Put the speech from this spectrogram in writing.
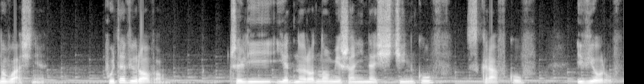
no właśnie, płytę wiórową, czyli jednorodną mieszaninę ścinków, skrawków i wiórów.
